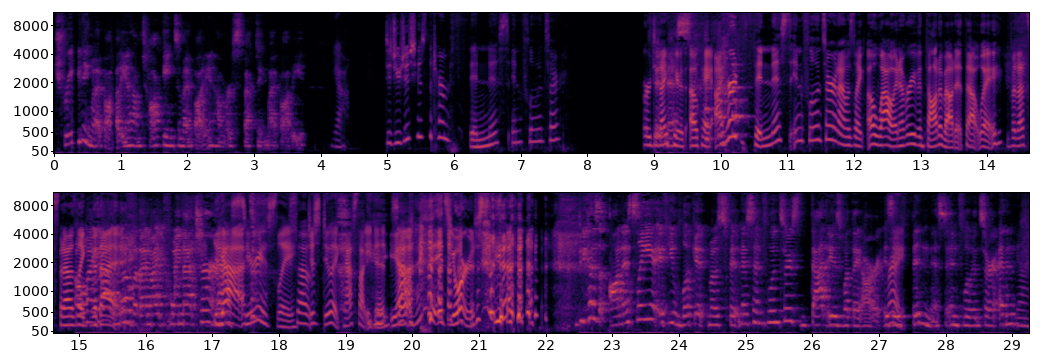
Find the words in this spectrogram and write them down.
treating my body and how I'm talking to my body and how I'm respecting my body. Yeah. Did you just use the term thinness influencer? Or did I hear? Fitness. Okay, I heard thinness influencer, and I was like, "Oh wow, I never even thought about it that way." But that's But I was oh like, my "But God, that, no, but I might coin that term. yeah, Yeah. seriously. So- Just do it. Cass thought you did. so- yeah, it's yours." Because honestly, if you look at most fitness influencers, that is what they are, is Right. a thinness influencer. And yeah.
